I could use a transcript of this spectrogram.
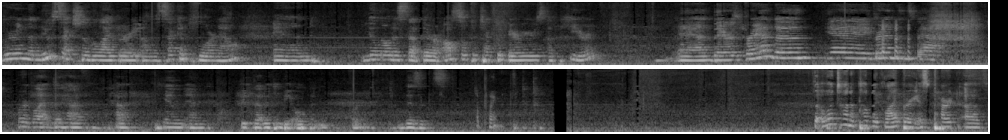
We're in the new section of the library on the second floor now, and you'll notice that there are also protective barriers up here. And there's Brandon. Yay, Brandon's back. We're glad to have, have him and be- that we can be open for visits. Appointments. The Owatonna Public Library is part of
